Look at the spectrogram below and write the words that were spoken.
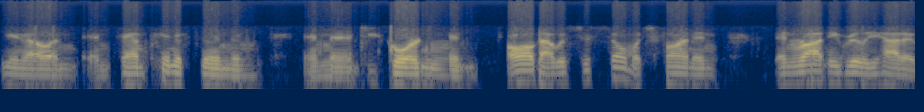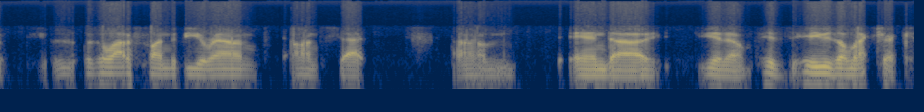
you know, and and Sam Kinison and and uh, Keith Gordon and all that was just so much fun. And and Rodney really had a it was a lot of fun to be around on set. Um, and uh, you know, his he was electric.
